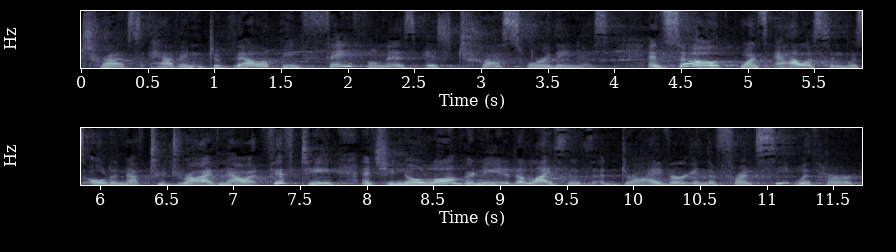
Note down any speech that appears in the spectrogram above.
Trust having developing faithfulness is trustworthiness. And so once allison was old enough to drive now at 15 and she no longer needed a licensed driver in the front seat with her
